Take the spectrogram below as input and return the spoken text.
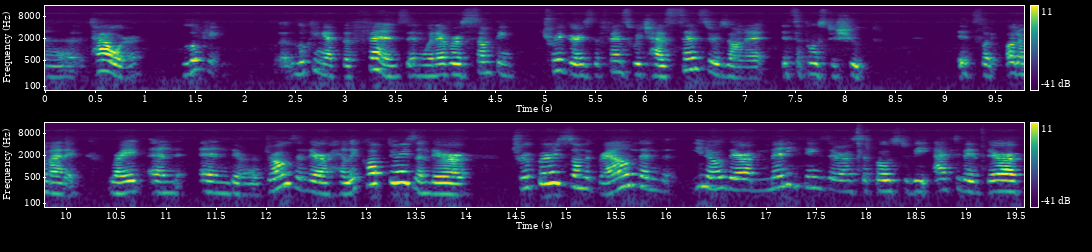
uh, tower, looking looking at the fence, and whenever something triggers the fence, which has sensors on it, it's supposed to shoot. It's like automatic, right? And and there are drones, and there are helicopters, and there are troopers on the ground, and you know there are many things that are supposed to be activated. There are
